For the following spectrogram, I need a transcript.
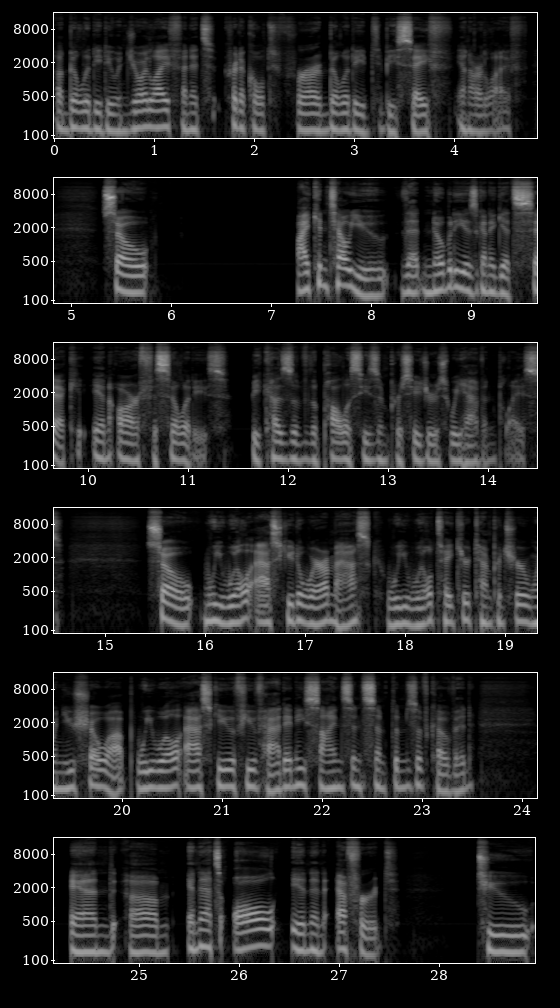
ability to enjoy life, and it's critical to, for our ability to be safe in our life. So I can tell you that nobody is going to get sick in our facilities because of the policies and procedures we have in place. So we will ask you to wear a mask. We will take your temperature when you show up. We will ask you if you've had any signs and symptoms of COVID, and um, and that's all in an effort to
